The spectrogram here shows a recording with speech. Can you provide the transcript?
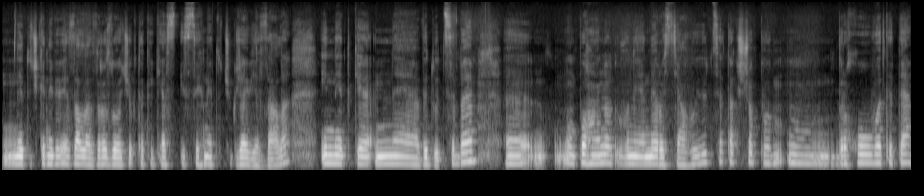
ниточки не в'язала зразочок, так як я із цих ниточок вже в'язала. І нитки не ведуть себе е, ну, погано, вони не розтягуються, так щоб враховувати те.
